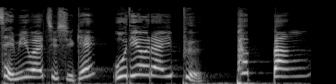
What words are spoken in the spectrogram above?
재미와 지식의 오디오 라이프 팝빵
